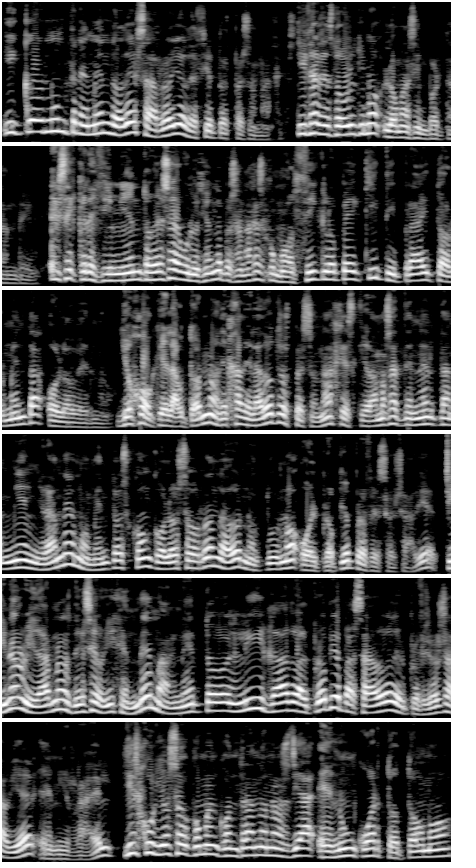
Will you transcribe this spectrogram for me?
y con un tremendo desarrollo de ciertos personajes. Quizás esto último lo más importante. Ese crecimiento, esa evolución de personajes como Cíclope, Kitty Pryde, Tormenta o Lobezno. Y ojo, que el autor no deja de lado otros personajes, que vamos a tener también grandes momentos con Coloso, Rondador Nocturno o el propio Profesor Xavier. Sin olvidarnos de ese origen de Magneto ligado al propio pasado del Profesor Xavier en Israel. Y es curioso cómo encontrándonos ya en un cuarto tomo,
